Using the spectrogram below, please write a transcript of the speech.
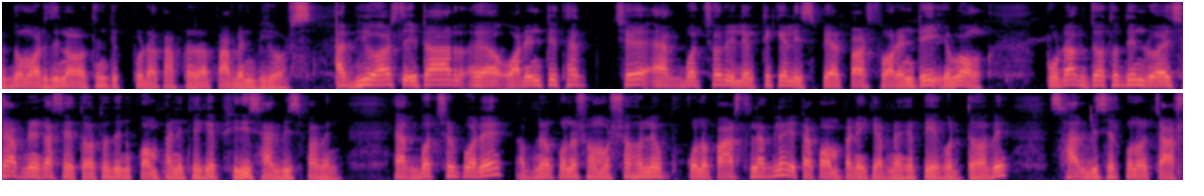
একদম অরিজিনাল অথেন্টিক প্রোডাক্ট আপনারা পাবেন ভিউয়ার্স আর ভিউয়ার্স এটার ওয়ারেন্টি থাকছে এক বছর ইলেকট্রিক্যাল স্পেয়ার পার্টস ওয়ারেন্টি এবং প্রোডাক্ট যতদিন রয়েছে আপনার কাছে, ততদিন কোম্পানি থেকে ফ্রি সার্ভিস পাবেন। এক বছর পরে আপনার কোনো সমস্যা হলে কোনো পার্টস লাগলে, এটা কোম্পানিকে আপনাকে পে করতে হবে। সার্ভিসের কোনো চার্জ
